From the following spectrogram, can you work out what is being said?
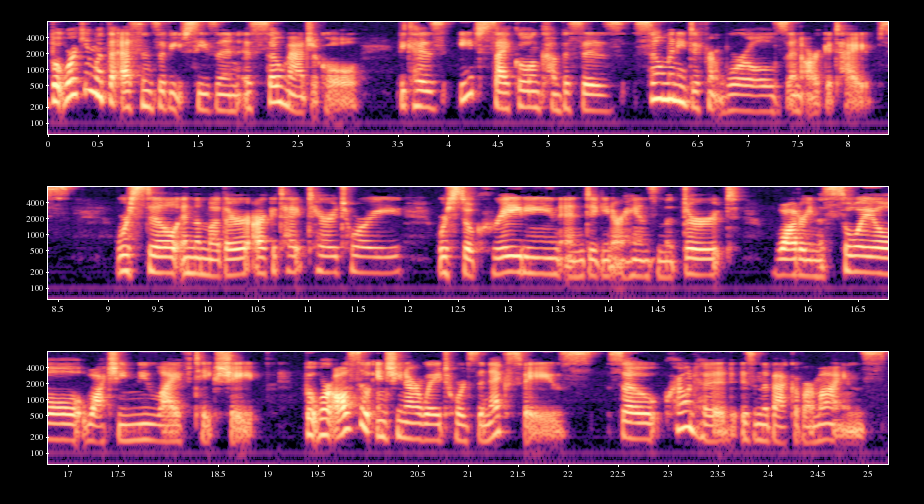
But working with the essence of each season is so magical because each cycle encompasses so many different worlds and archetypes. We're still in the mother archetype territory. We're still creating and digging our hands in the dirt, watering the soil, watching new life take shape. But we're also inching our way towards the next phase. So cronehood is in the back of our minds.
